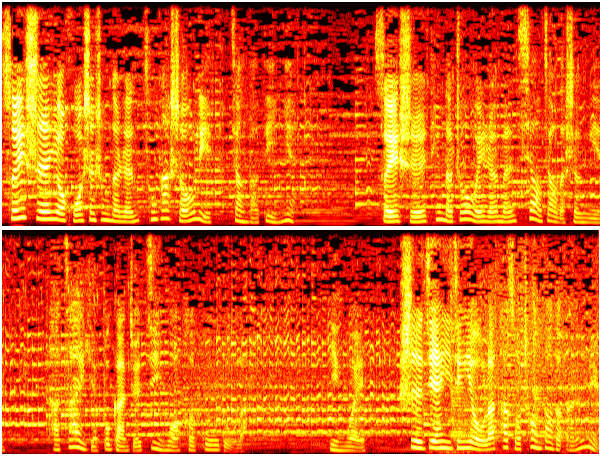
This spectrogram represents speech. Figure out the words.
随时有活生生的人从他手里降到地面，随时听得周围人们笑叫的声音，他再也不感觉寂寞和孤独了，因为世间已经有了他所创造的儿女。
